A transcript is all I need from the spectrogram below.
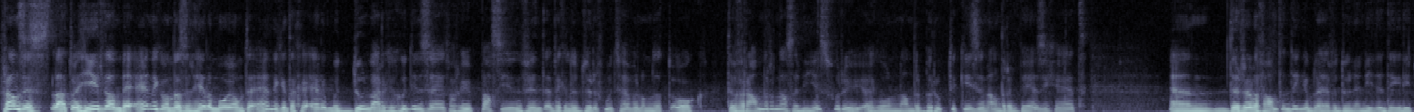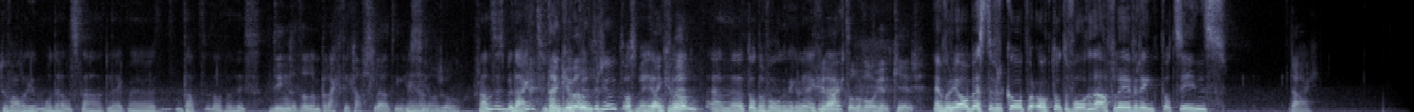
Francis, laten we hier dan bij eindigen, want dat is een hele mooie om te eindigen, dat je eigenlijk moet doen waar je goed in bent, waar je je passie in vindt en dat je de durf moet hebben om dat ook te veranderen als het niet is voor u. En gewoon een ander beroep te kiezen, een andere bezigheid. En de relevante dingen blijven doen en niet de dingen die toevallig in het model staan. Het lijkt me dat, dat het is. Ik denk dat dat een prachtige afsluiting is, ja. Jan Francis, bedankt Dank voor het interview. Het was me heel fijn. En uh, tot een volgende gelegenheid. Graag tot de volgende keer. En voor jou, beste verkoper, ook tot de volgende aflevering. Tot ziens. Dag.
